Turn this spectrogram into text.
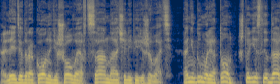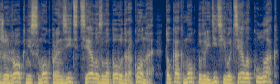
Леди-дракон и дешевая овца начали переживать. Они думали о том, что если даже Рок не смог пронзить тело золотого дракона, то как мог повредить его тело кулак?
